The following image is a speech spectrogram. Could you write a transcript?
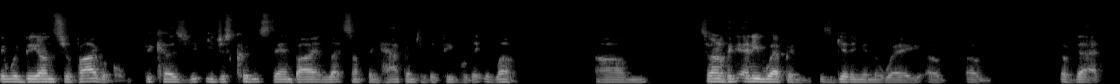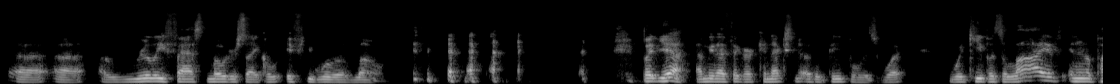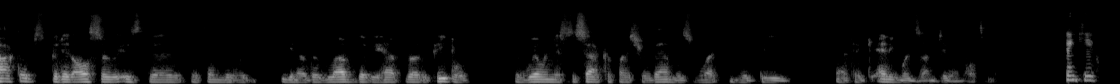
it would be unsurvivable because you, you just couldn't stand by and let something happen to the people that you love. Um, so I don't think any weapon is getting in the way of of of that. Uh, uh, a really fast motorcycle if you were alone. but yeah, I mean, I think our connection to other people is what would keep us alive in an apocalypse, but it also is the the thing that would you know the love that we have for other people the willingness to sacrifice for them is what would be, I think, anyone's undoing ultimately. Thank you.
